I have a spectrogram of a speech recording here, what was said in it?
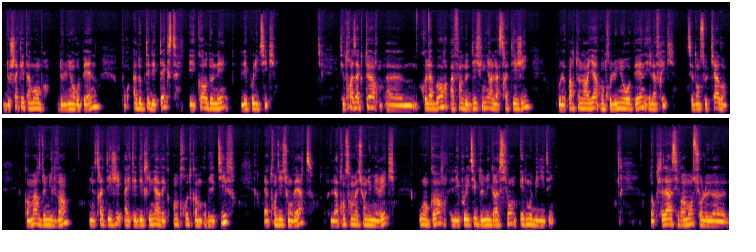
de chaque État membre de l'Union européenne pour adopter des textes et coordonner les politiques. Ces trois acteurs euh, collaborent afin de définir la stratégie pour le partenariat entre l'Union européenne et l'Afrique. C'est dans ce cadre qu'en mars 2020, une stratégie a été déclinée avec entre autres comme objectif la transition verte, la transformation numérique ou encore les politiques de migration et de mobilité. Donc là, c'est vraiment sur le, euh,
